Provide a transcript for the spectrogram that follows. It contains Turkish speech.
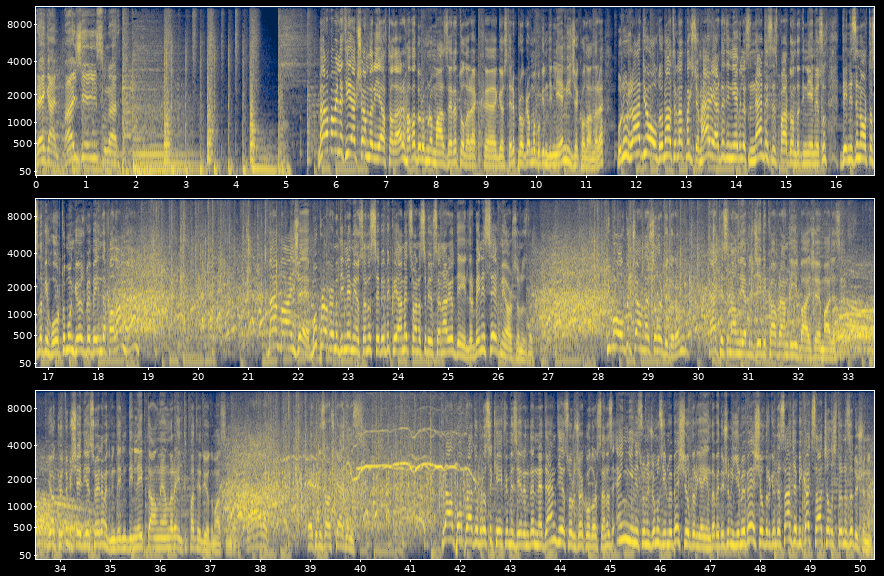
Regal Bay J'yi sunar. Merhaba millet, iyi akşamlar, iyi haftalar. Hava durumunu mazeret olarak e, gösterip programı bugün dinleyemeyecek olanlara bunun radyo olduğunu hatırlatmak istiyorum. Her yerde dinleyebilirsin. Neredesiniz pardon da dinleyemiyorsunuz? Denizin ortasında bir hortumun göz bebeğinde falan mı? Ha? Ben Bayce. Bu programı dinlemiyorsanız sebebi kıyamet sonrası bir senaryo değildir. Beni sevmiyorsunuzdur. Ki bu oldukça anlaşılır bir durum. Herkesin anlayabileceği bir kavram değil Bayce maalesef. Yok kötü bir şey diye söylemedim. Din- Dinleyip de anlayanlara iltifat ediyordum aslında. Ya evet. Hepiniz hoş geldiniz. Kral Pop Radyo burası keyfimiz yerinde. Neden diye soracak olursanız en yeni sunucumuz 25 yıldır yayında ve düşünün 25 yıldır günde sadece birkaç saat çalıştığınızı düşünün.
